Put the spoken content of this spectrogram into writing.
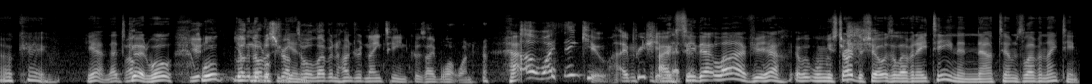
Okay. Yeah, that's Well, good. We'll You, we'll will look notice you're up again. to 1119 because I bought one. Oh, why? Thank you. I appreciate I that. see that live. Yeah, when we started the show, it was eleven eighteen, and now Tim's eleven nineteen.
